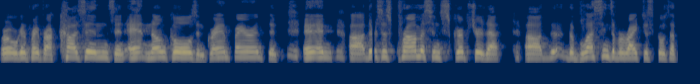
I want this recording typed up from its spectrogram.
we're, we're going to pray for our cousins and aunt and uncles and grandparents. And and, and uh, there's this promise in Scripture that uh, the, the blessings of a righteous goes a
